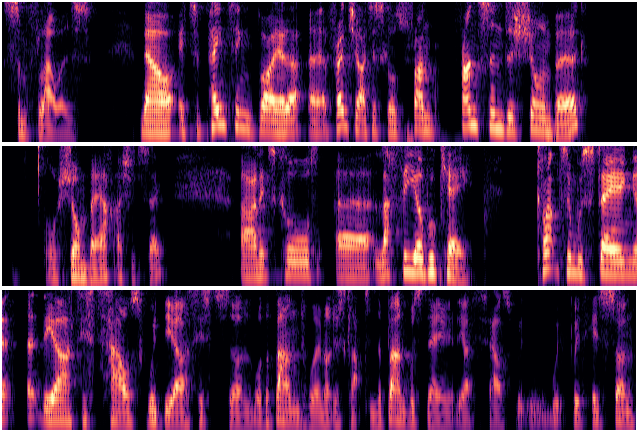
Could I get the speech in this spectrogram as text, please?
some flowers. Now, it's a painting by a, a French artist called Fran- Francine de Schomberg, or Schomberg, I should say, and it's called uh, La Fille au Bouquet. Clapton was staying at, at, the artist's house with the artist's son, or the band were, not just Clapton, the band was staying at the artist's house with, with, with his son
